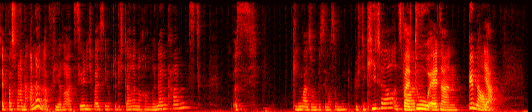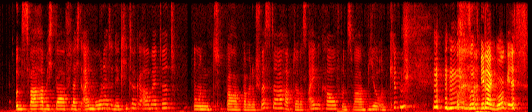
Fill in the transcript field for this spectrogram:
etwas von einer anderen Affäre erzählen. Ich weiß nicht, ob du dich daran noch erinnern kannst. Es ging mal so ein bisschen was um, durch die Kita. Und zwar, Weil du Eltern. Genau. Ja. Und zwar habe ich da vielleicht einen Monat in der Kita gearbeitet und war bei meiner Schwester, habe da was eingekauft und zwar Bier und Kippen. so pädagogisch.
